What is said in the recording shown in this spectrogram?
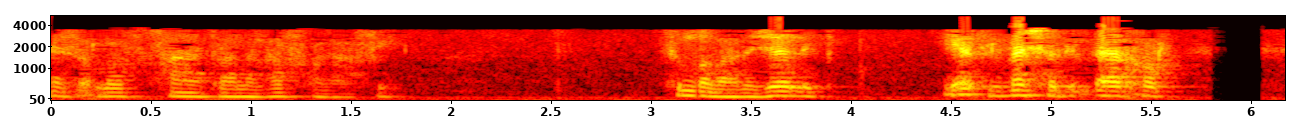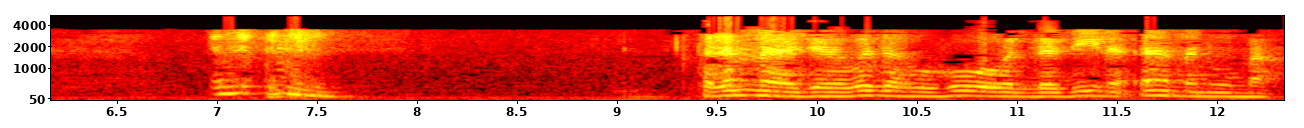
نسأل الله سبحانه وتعالى العفو والعافية. ثم بعد ذلك يأتي المشهد الآخر. فلما جاوزه هو والذين آمنوا معه.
